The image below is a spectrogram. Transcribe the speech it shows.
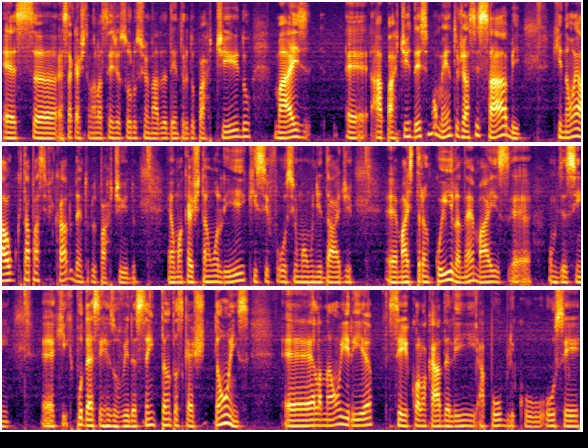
essa, essa questão ela seja solucionada dentro do partido, mas é, a partir desse momento já se sabe que não é algo que está pacificado dentro do partido. É uma questão ali que se fosse uma unidade é, mais tranquila, né, mais, é, vamos dizer assim, é, que, que, pudesse ser resolvida sem tantas questões, ela não iria ser colocada ali a público ou ser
